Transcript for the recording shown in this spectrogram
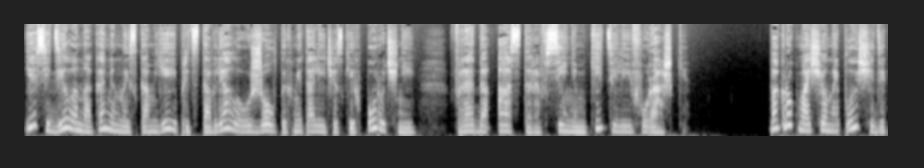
я сидела на каменной скамье и представляла у желтых металлических поручней Фреда Астера в синем кителе и фуражке. Вокруг мощенной площади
